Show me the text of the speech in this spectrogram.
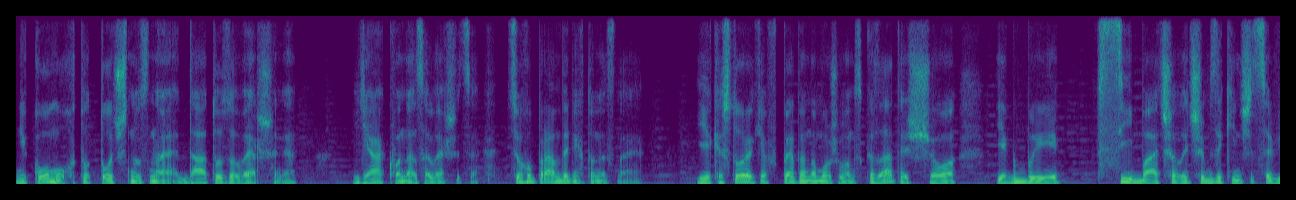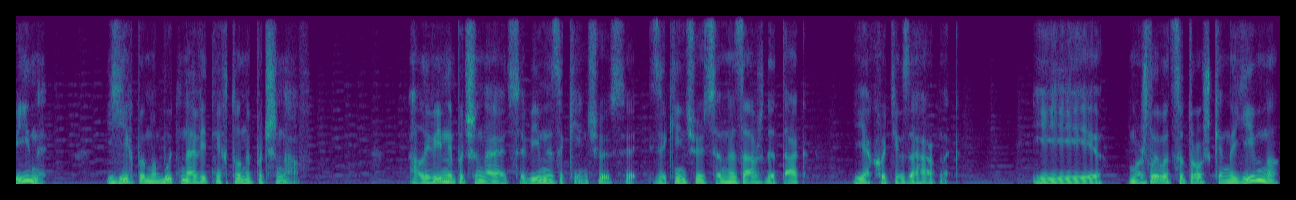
нікому, хто точно знає дату завершення, як вона завершиться. Цього правда ніхто не знає. Як історик, я впевнено можу вам сказати, що якби всі бачили, чим закінчаться війни, їх би, мабуть, навіть ніхто не починав. Але війни починаються, війни закінчуються, і закінчуються не завжди так, як хотів загарбник. І можливо, це трошки наївно,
